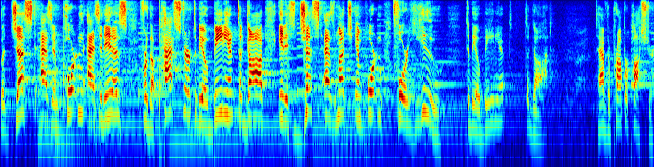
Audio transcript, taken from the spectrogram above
But just as important as it is for the pastor to be obedient to God, it is just as much important for you to be obedient to God, to have the proper posture,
